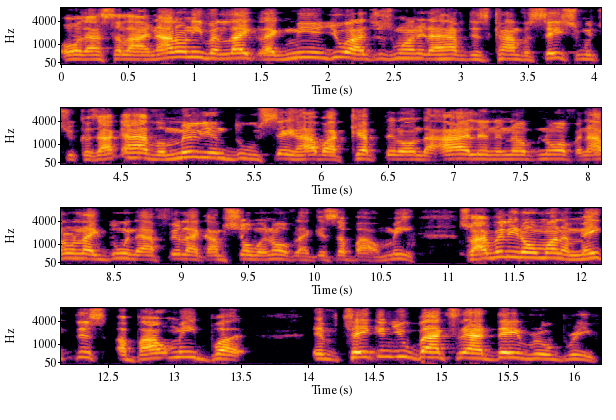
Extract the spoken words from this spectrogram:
oh, that's a lie. And I don't even like, like me and you, I just wanted to have this conversation with you because I can have a million dudes say how I kept it on the island and up north. And I don't like doing that. I feel like I'm showing off, like it's about me. So I really don't want to make this about me. But if taking you back to that day, real brief,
